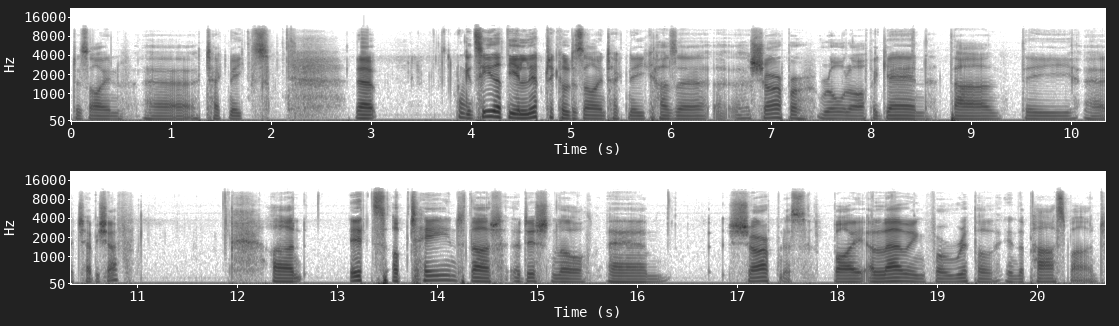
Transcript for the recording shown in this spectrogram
design uh, techniques. Now, we can see that the elliptical design technique has a, a sharper roll off again than the uh, Chebyshev and it's obtained that additional um, sharpness by allowing for ripple in the passband.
